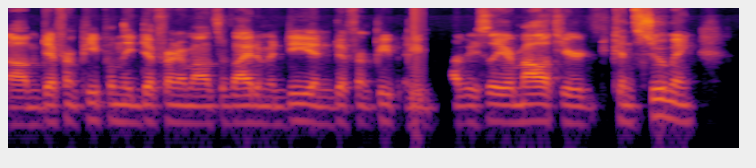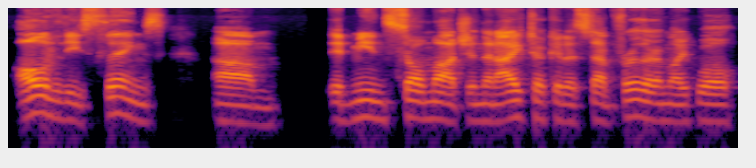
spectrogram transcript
um, different people need different amounts of vitamin d and different people obviously your mouth you're consuming all of these things um, it means so much. And then I took it a step further. I'm like, well,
